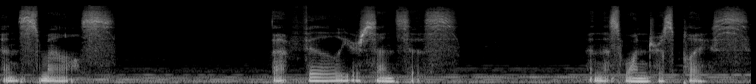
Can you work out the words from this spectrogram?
and smells that fill your senses in this wondrous place.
